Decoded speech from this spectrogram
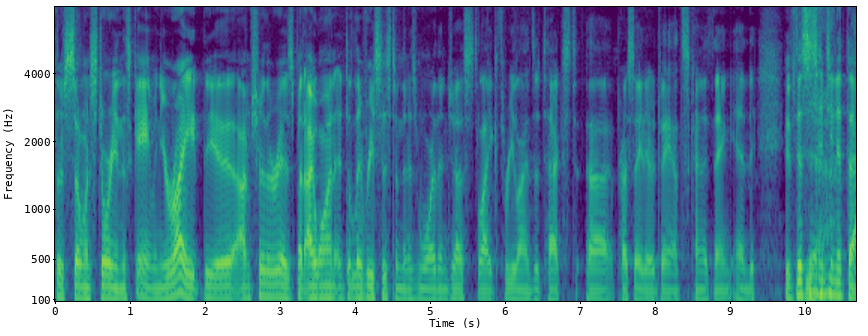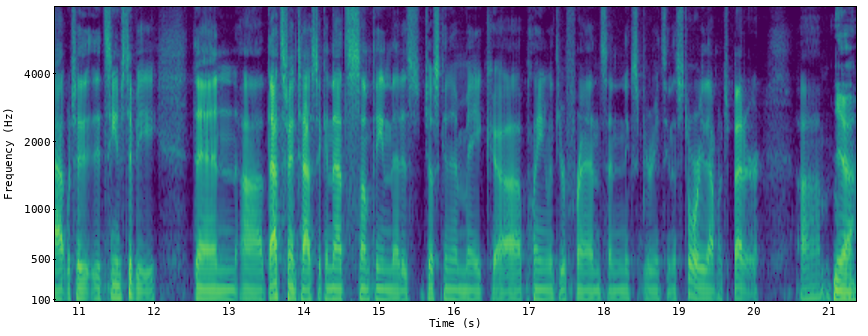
There's so much story in this game, and you're right. The, uh, I'm sure there is, but I want a delivery system that is more than just like three lines of text, uh, press A to advance kind of thing. And if this yeah. is hinting at that, which it seems to be, then uh, that's fantastic. And that's something that is just going to make uh, playing with your friends and experiencing the story that much better. Um, yeah.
